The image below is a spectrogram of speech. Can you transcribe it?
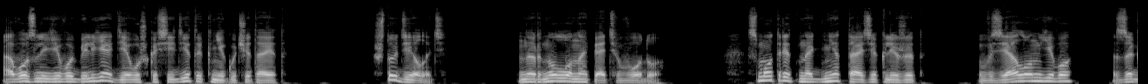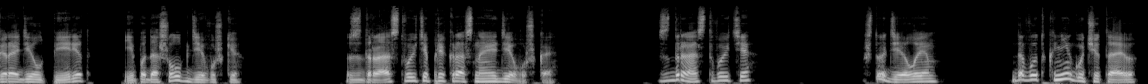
а возле его белья девушка сидит и книгу читает. Что делать? Нырнул он опять в воду. Смотрит, на дне тазик лежит. Взял он его, загородил перед и подошел к девушке. «Здравствуйте, прекрасная девушка». «Здравствуйте». «Что делаем?» «Да вот книгу читаю.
